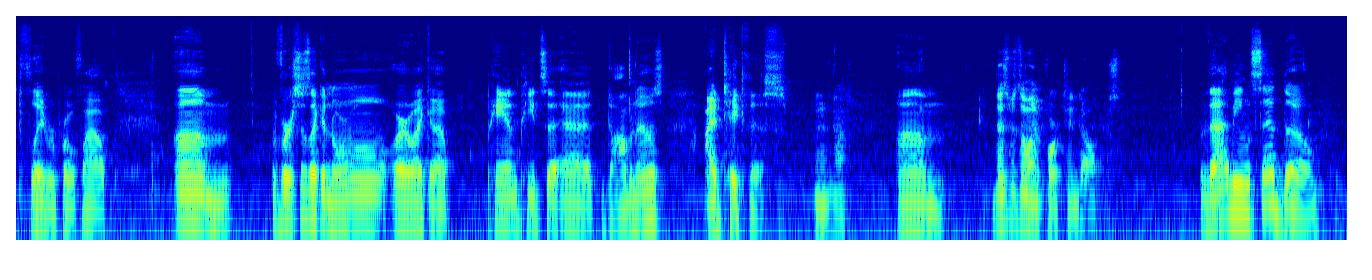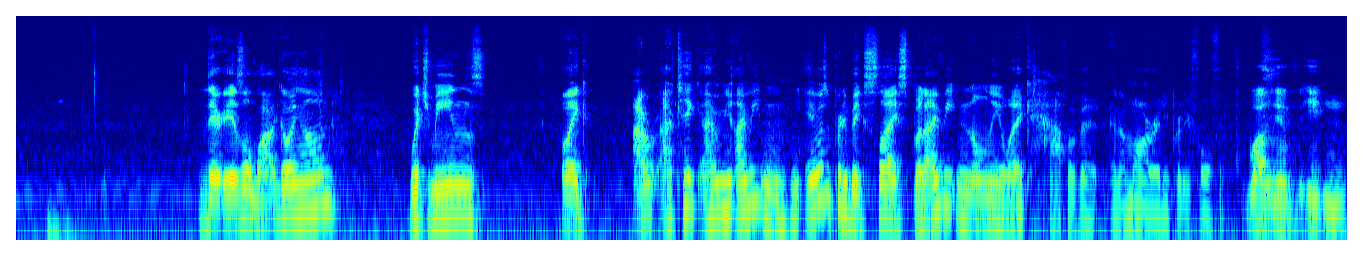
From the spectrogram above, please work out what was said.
flavor profile. Um, versus like a normal or like a pan pizza at Domino's, I'd take this. Okay. Um, This was only fourteen dollars. that being said, though, there is a lot going on, which means, like, I, I take I mean I've eaten it was a pretty big slice, but I've eaten only like half of it, and I'm already pretty full. For, Well, you've eaten.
